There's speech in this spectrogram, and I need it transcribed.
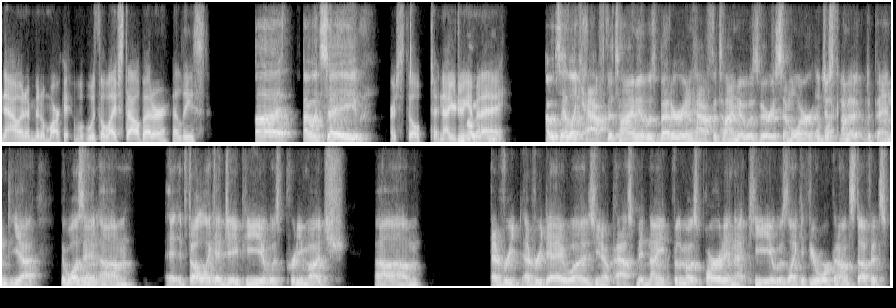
now in a middle market. Was the lifestyle better at least? Uh, I would say. Or still t- now you're doing M and A. I would say like half the time it was better and half the time it was very similar. It just kind of depend. Yeah, it wasn't. Um, it felt like at JP it was pretty much um, every every day was you know past midnight for the most part. And that key it was like if you're working on stuff it's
